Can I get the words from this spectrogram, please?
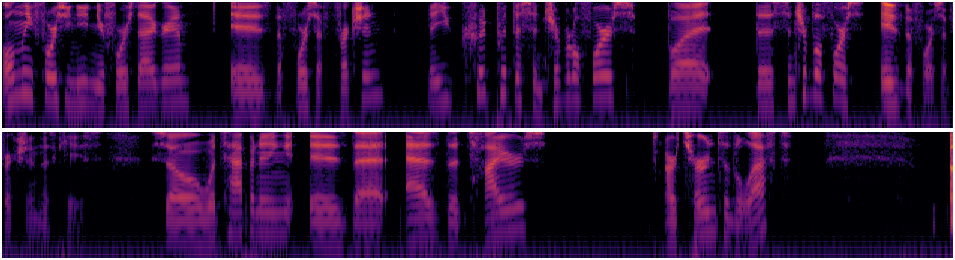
only force you need in your force diagram is the force of friction. Now you could put the centripetal force, but the centripetal force is the force of friction in this case. So what's happening is that as the tires are turned to the left,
